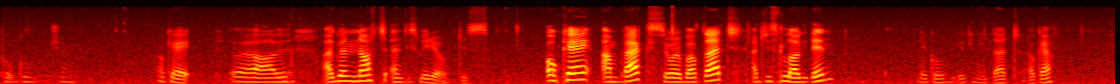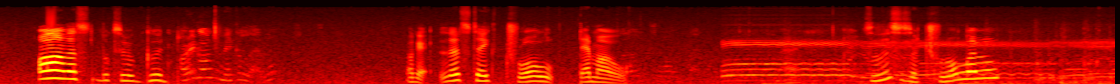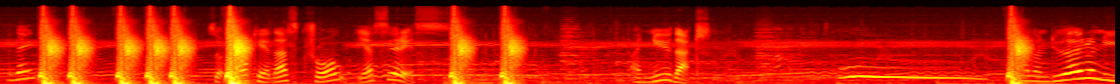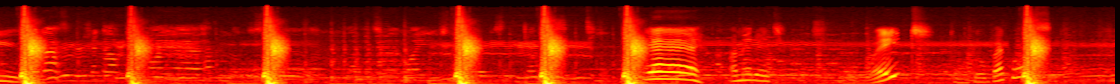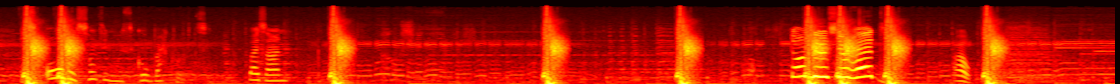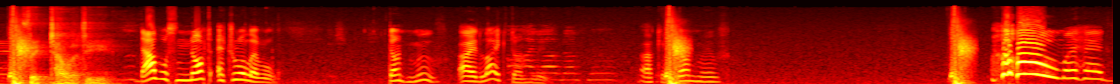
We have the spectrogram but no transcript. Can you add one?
pogo jump. Okay, uh, I'm gonna not end this video. Just okay. I'm back. Sorry about that. I just logged in. There you go. You can eat that. Okay. Oh, that looks so good. Are you going to make a level? Okay, let's take troll demo. So this is a troll level, I think. So okay, that's troll. Yes, it is. I knew that. Uh, my username is Justice Yay! I made it. Wait. Can I go backwards? It's always something with go backwards. Bye, son. Don't lose your head! Oh, Fatality. that was not a draw level. Don't move. I like don't I move. love Don't Move. Okay, don't move. Oh, my head!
